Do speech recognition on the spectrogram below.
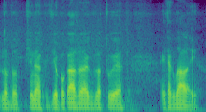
nowy odcinek, gdzie pokażę jak wlatuje i tak dalej.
